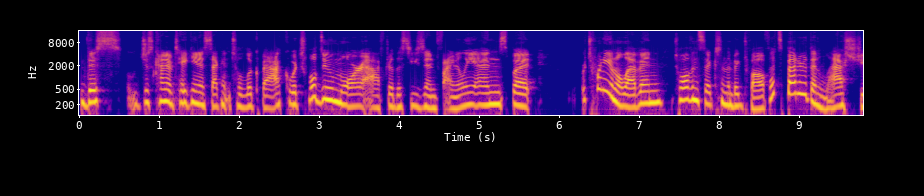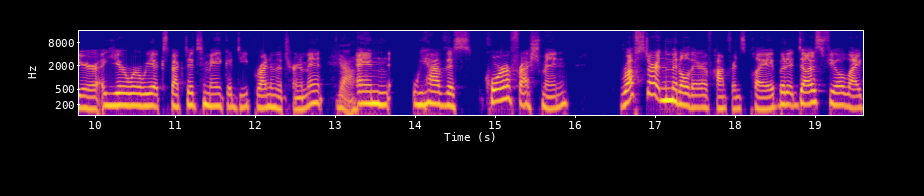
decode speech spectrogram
this just kind of taking a second to look back, which we'll do more after the season finally ends. But we're 20 and 11, 12 and 6 in the Big 12. That's better than last year, a year where we expected to make a deep run in the tournament. yeah. And we have this core of freshmen. Rough start in the middle there of conference play, but it does feel like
